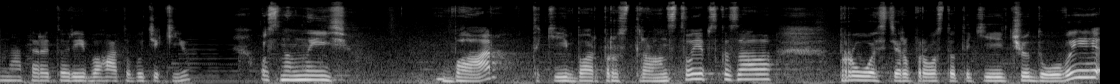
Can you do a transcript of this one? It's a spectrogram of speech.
На території багато бутіків. Основний бар, такий бар пространство, я б сказала. Простір просто такий чудовий.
